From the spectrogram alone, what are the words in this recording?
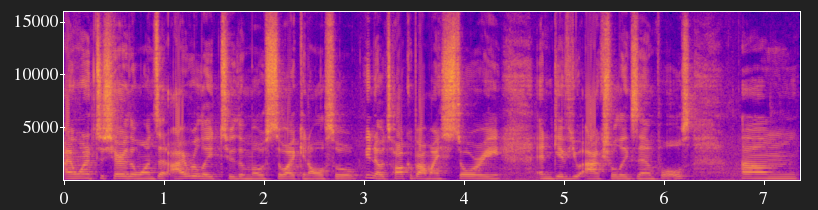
I wanted to share the ones that I relate to the most so I can also, you know, talk about my story and give you actual examples. Um,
